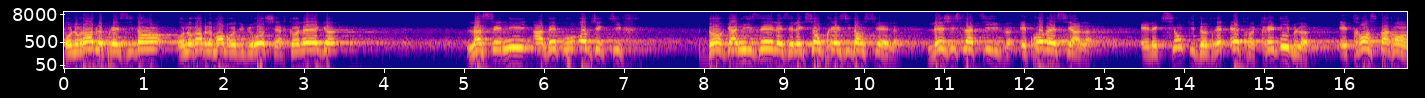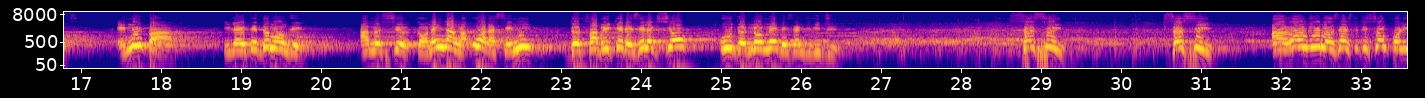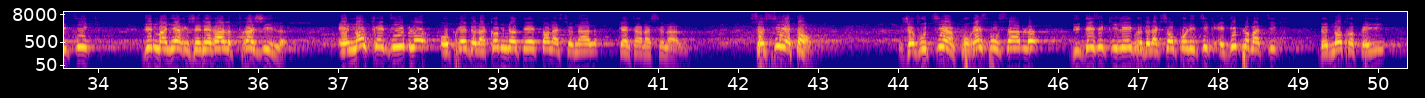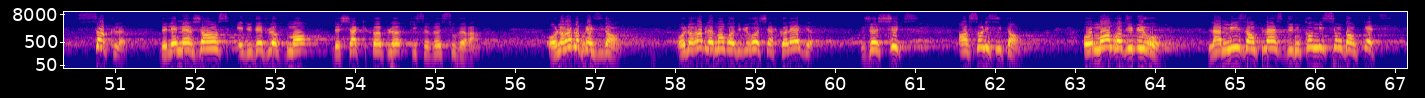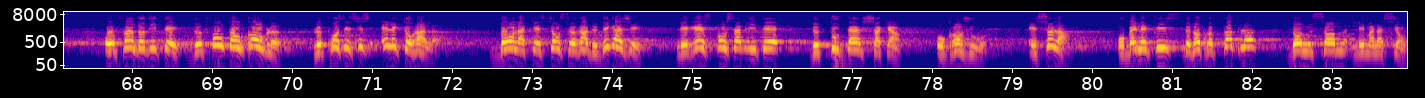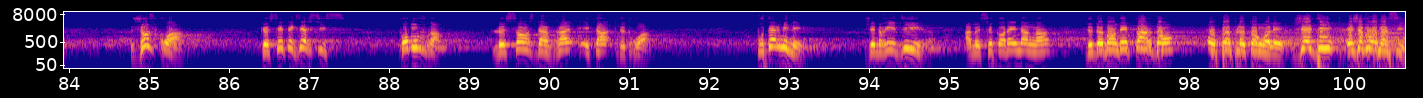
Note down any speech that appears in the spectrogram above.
Honorable Président, honorables membres du Bureau, chers collègues, la CENI avait pour objectif d'organiser les élections présidentielles, législatives et provinciales, élections qui devraient être crédibles et transparentes. Et nulle part, il a été demandé à M. Corneille Nanga ou à la CENI de fabriquer des élections ou de nommer des individus. Ceci, ceci a rendu nos institutions politiques d'une manière générale fragiles et non crédibles auprès de la communauté tant nationale qu'internationale. Ceci étant, je vous tiens pour responsable du déséquilibre de l'action politique et diplomatique de notre pays, socle de l'émergence et du développement de chaque peuple qui se veut souverain. Honorable Président, honorables membres du Bureau, chers collègues, je chute en sollicitant aux membres du Bureau la mise en place d'une commission d'enquête aux fins d'auditer de fond en comble le processus électoral dont la question sera de dégager les responsabilités de tout un chacun au grand jour. Et cela au bénéfice de notre peuple dont nous sommes l'émanation. J'ose croire que cet exercice promouvra le sens d'un vrai état de droit. Pour terminer, j'aimerais dire à M. Corneille Nanga de demander pardon au peuple congolais. J'ai dit et je vous remercie.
